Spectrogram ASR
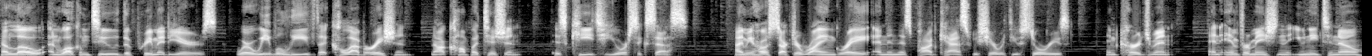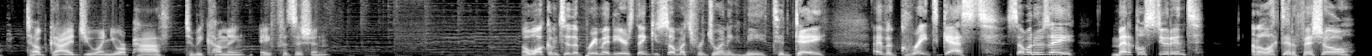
Hello, and welcome to the pre med years, where we believe that collaboration, not competition, is key to your success. I'm your host, Dr. Ryan Gray, and in this podcast, we share with you stories, encouragement, and information that you need to know to help guide you on your path to becoming a physician. Well, welcome to the pre med years. Thank you so much for joining me today. I have a great guest, someone who's a medical student, an elected official,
